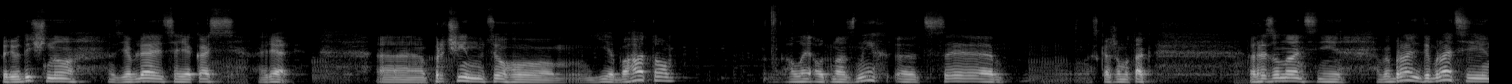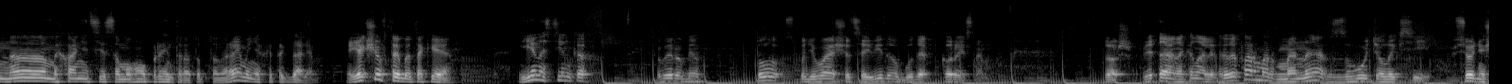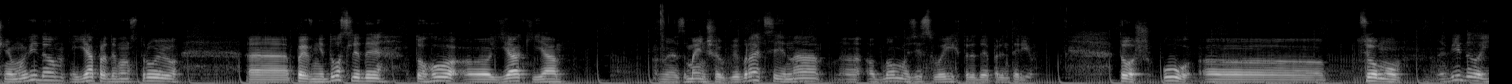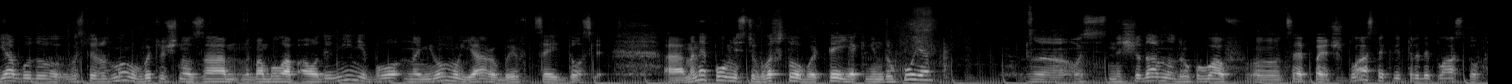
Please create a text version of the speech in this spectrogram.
періодично з'являється якась рябь. Е, Причин цього є багато, але одна з них е, це, скажімо так, резонансні вібрації на механіці самого принтера, тобто на ременях і так далі. Якщо в тебе таке є на стінках виробів, то сподіваюся, що це відео буде корисним. Тож, вітаю на каналі 3D Farmer. Мене звуть Олексій. В сьогоднішньому відео я продемонструю е, певні досліди того, е, як я е, зменшив вібрації на е, одному зі своїх 3D принтерів. Тож, у е, цьому відео я буду вести розмову виключно за Bambulab A1 Mini, бо на ньому я робив цей дослід. Е, мене повністю влаштовує те, як він друкує. Е, Ось нещодавно друкував е, це печ пластик від 3D пласту.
